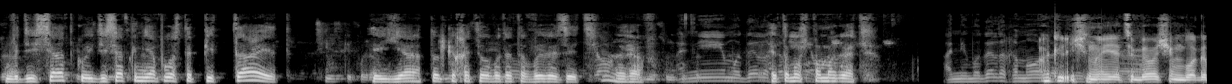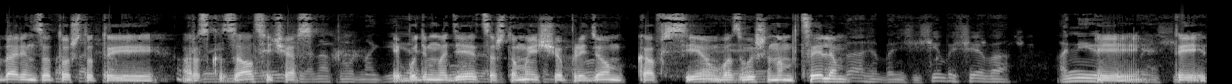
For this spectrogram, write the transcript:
в десятку, и десятка меня просто питает. Я только хотел вот это выразить, Раф. Это может помогать. Отлично, я тебе очень благодарен за то, что ты рассказал сейчас. И будем надеяться, что мы еще придем ко всем возвышенным целям и ты,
